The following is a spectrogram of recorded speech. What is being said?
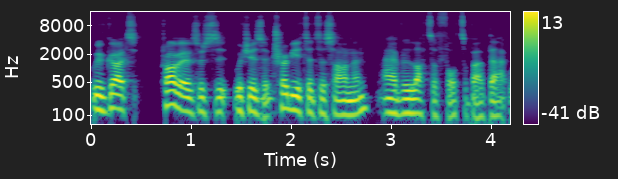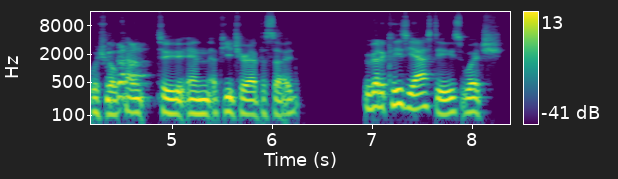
We've got Proverbs, which is, which is attributed to Solomon. I have lots of thoughts about that, which we'll come to in a future episode. We've got Ecclesiastes, which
